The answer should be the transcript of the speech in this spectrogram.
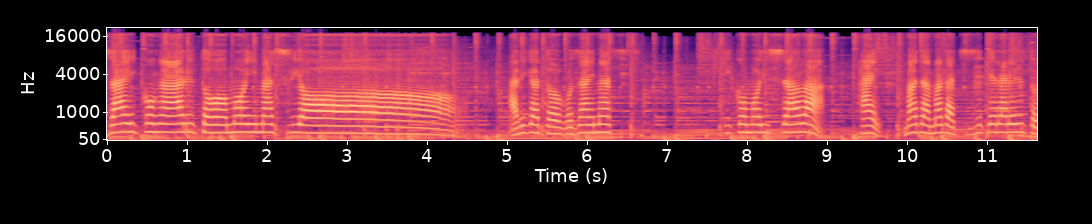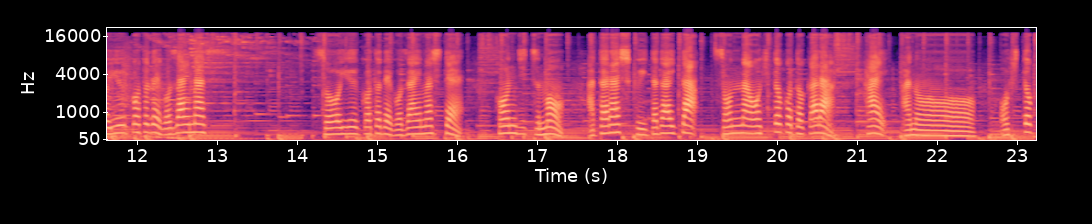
在庫があると思いますよ。ありがとうございます。きこもりスアワー。はい。まだまだ続けられるということでございます。そういうことでございまして本日も新しくいただいたそんなお一言からはい。あのー、お一言を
